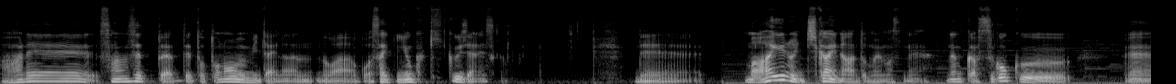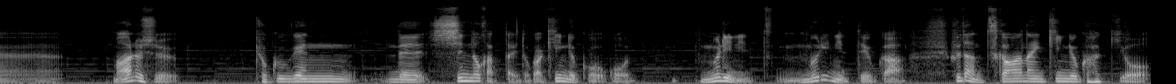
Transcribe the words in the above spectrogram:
あれ3セットやって整うみたいなのはこう最近よく聞くじゃないですか。でまあああいうのに近いなと思いますね。なんかすごく、えーまあ、ある種極限でしんどかったりとか筋力をこう無理に無理にっていうか普段使わない筋力発揮を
